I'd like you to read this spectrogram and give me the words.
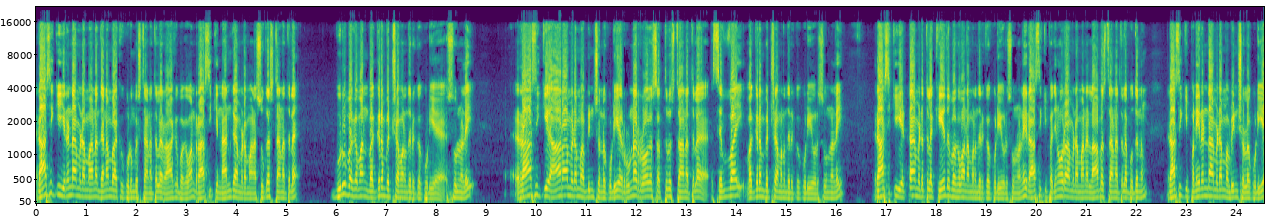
ராசிக்கு இரண்டாம் இடமான தனம்பாக்கு குடும்பஸ்தானத்தில் ராகு பகவான் ராசிக்கு நான்காம் இடமான சுகஸ்தானத்தில் குரு பகவான் வக்ரம் பெற்று அமர்ந்திருக்கக்கூடிய சூழ்நிலை. ராசிக்கு ஆறாம் இடம் அப்படின்னு சொல்லக்கூடிய ருணர் ரோக சத்ருஸ்தானத்தில் செவ்வாய் வக்ரம் பெற்று அமர்ந்திருக்கக்கூடிய ஒரு சூழ்நிலை. ராசிக்கு எட்டாம் இடத்துல கேது பகவான் அமர்ந்திருக்கக்கூடிய ஒரு சூழ்நிலை. ராசிக்கு பதினோராம் இடமான லாபஸ்தானத்தில் புதனும் ராசிக்கு பனிரெண்டாம் இடம் அப்படின்னு சொல்லக்கூடிய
